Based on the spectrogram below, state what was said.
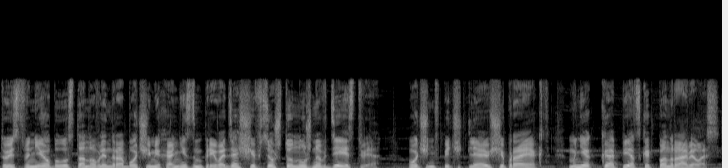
то есть в нее был установлен рабочий механизм, приводящий все, что нужно в действие. Очень впечатляющий проект, мне капец как понравилось.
